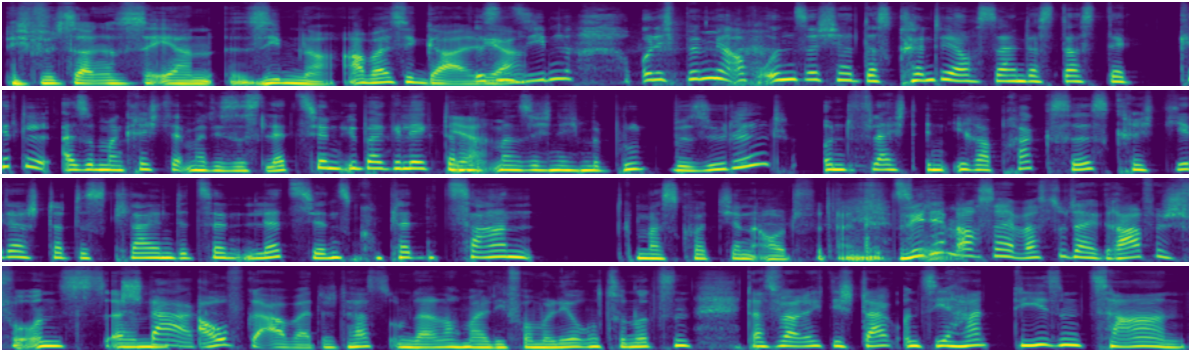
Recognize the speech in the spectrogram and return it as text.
Ich würde sagen, es ist eher ein Siebener, aber ist egal, Ist ja. ein Siebener. Und ich bin mir auch unsicher, das könnte ja auch sein, dass das der Kittel, also man kriegt ja immer dieses Lätzchen übergelegt, damit Ja. man sich nicht mit Blut besüdelt. Und vielleicht in ihrer Praxis kriegt jeder statt des kleinen, dezenten Lätzchens komplett ein Zahnmaskottchen-Outfit angezogen. Wie dem auch sei, was du da grafisch für uns ähm, Stark. aufgearbeitet hast, um da nochmal die Formulierung zu nutzen, das war richtig stark. Und sie hat diesem Zahn,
